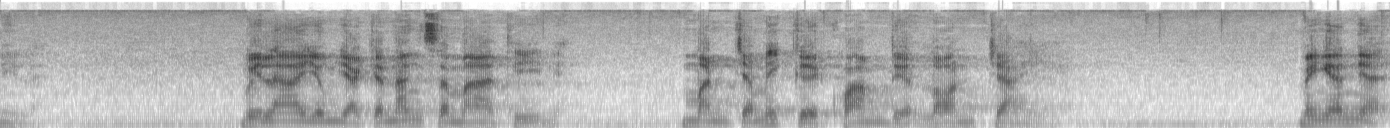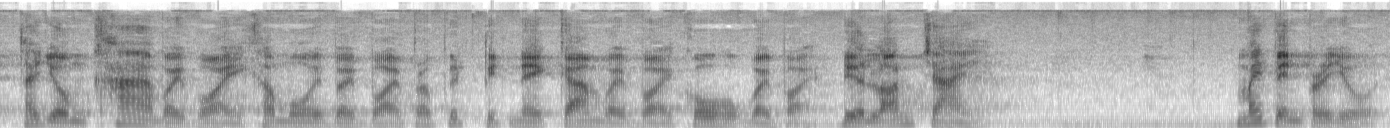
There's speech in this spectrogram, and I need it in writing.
นี่แหละ เวลายมอยากจะนั่งสมาธิเนี่ยมันจะไม่เกิดความเดือดร้อนใจ ไม่งั้นเนี่ยถ้าโยมฆ่าบ่อยๆ ขโมยบ่อยๆ ประพฤติผิดในกามบ่อยๆ โกหกบ่อยๆ เดือดร้อนใจ ไม่เป็นประโยชน์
